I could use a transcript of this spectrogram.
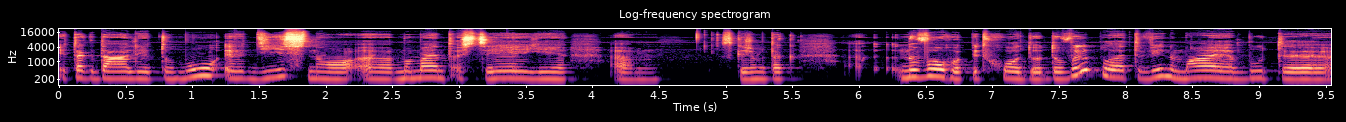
і так далі. Тому е, дійсно момент ось цієї, ем, скажімо так, нового підходу до виплат він має бути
